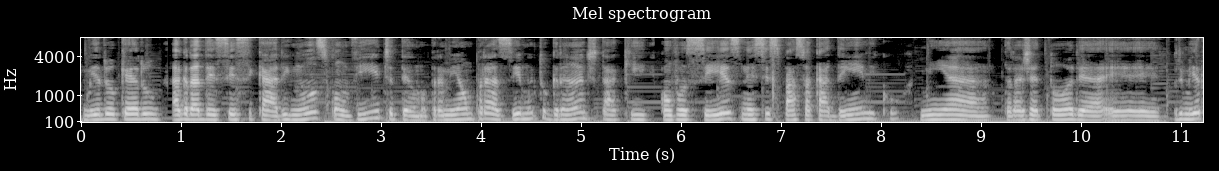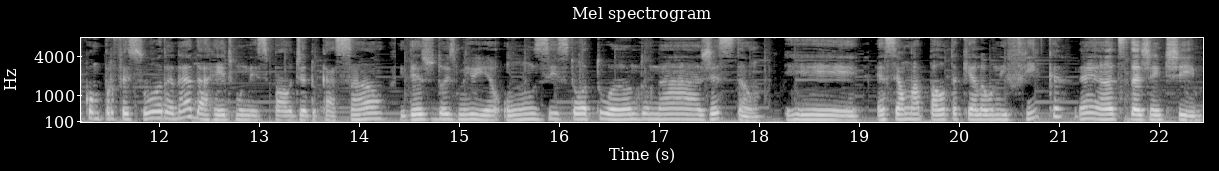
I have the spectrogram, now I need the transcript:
Primeiro eu quero agradecer esse carinhoso convite, Thelma. Para mim é um prazer muito grande estar aqui com vocês nesse espaço acadêmico. Minha trajetória é primeiro como professora né, da Rede Municipal de Educação e desde 2011 estou atuando na gestão. E essa é uma pauta que ela unifica, né? Antes da gente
